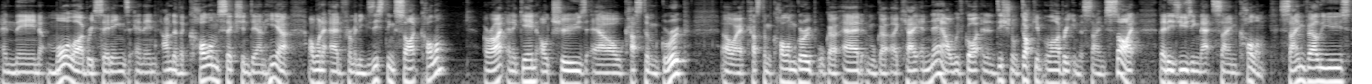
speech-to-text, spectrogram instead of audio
and then more library settings. And then under the column section down here, I want to add from an existing site column. All right. And again, I'll choose our custom group or our custom column group. We'll go add and we'll go okay. And now we've got an additional document library in the same site that is using that same column. Same values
